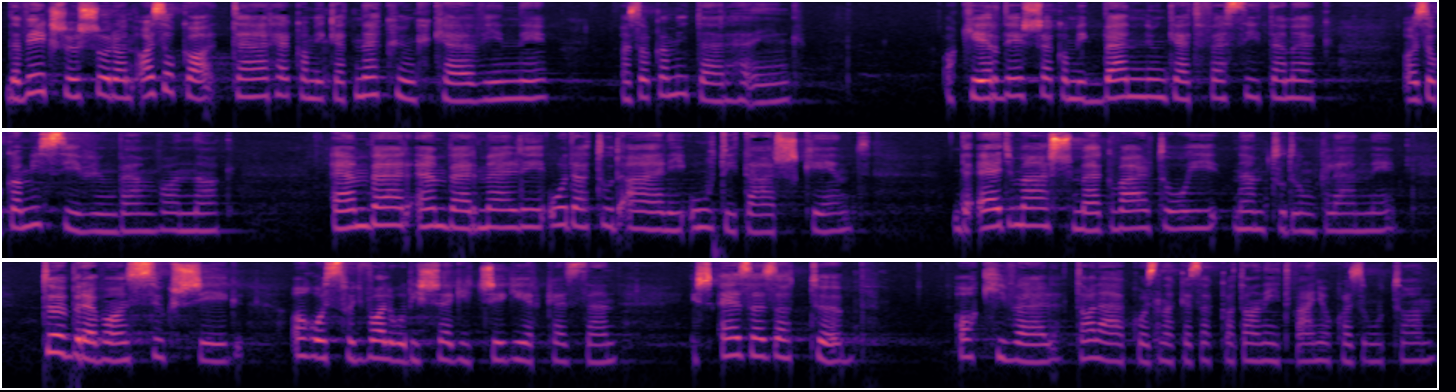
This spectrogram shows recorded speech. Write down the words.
De végső soron azok a terhek, amiket nekünk kell vinni, azok a mi terheink. A kérdések, amik bennünket feszítenek, azok a mi szívünkben vannak. Ember ember mellé oda tud állni útitársként, de egymás megváltói nem tudunk lenni. Többre van szükség, ahhoz, hogy valódi segítség érkezzen. És ez az a több, akivel találkoznak ezek a tanítványok az úton.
